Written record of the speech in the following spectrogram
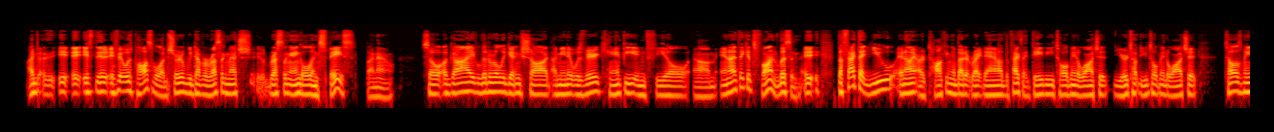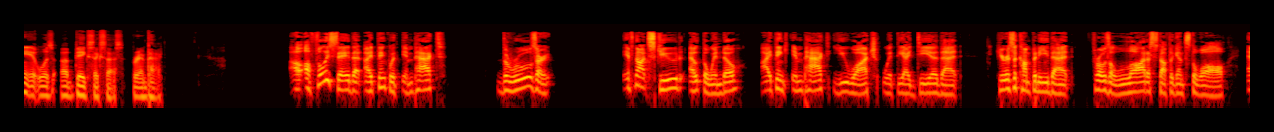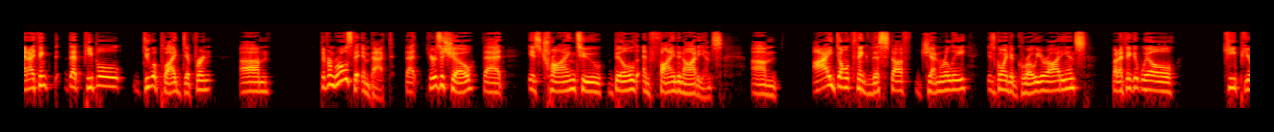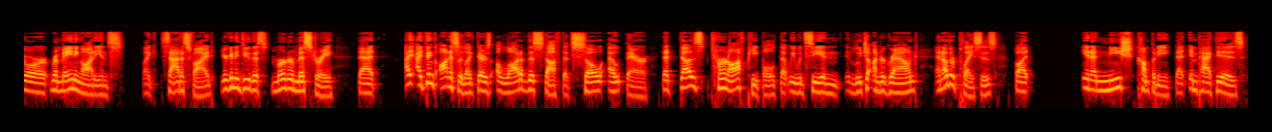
I'm if there, if it was possible, I'm sure we'd have a wrestling match, wrestling angle in space by now. So a guy literally getting shot. I mean, it was very campy in feel, um, and I think it's fun. Listen, it, the fact that you and I are talking about it right now, the fact that Davey told me to watch it, t- you told me to watch it, tells me it was a big success for Impact. I'll, I'll fully say that I think with Impact, the rules are, if not skewed out the window. I think Impact you watch with the idea that here's a company that throws a lot of stuff against the wall, and I think that people do apply different um, different rules to Impact. That here's a show that is trying to build and find an audience. Um, I don't think this stuff generally is going to grow your audience, but I think it will keep your remaining audience like satisfied. You're going to do this murder mystery that I, I, think honestly, like there's a lot of this stuff that's so out there that does turn off people that we would see in, in Lucha Underground and other places. But in a niche company that Impact is,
